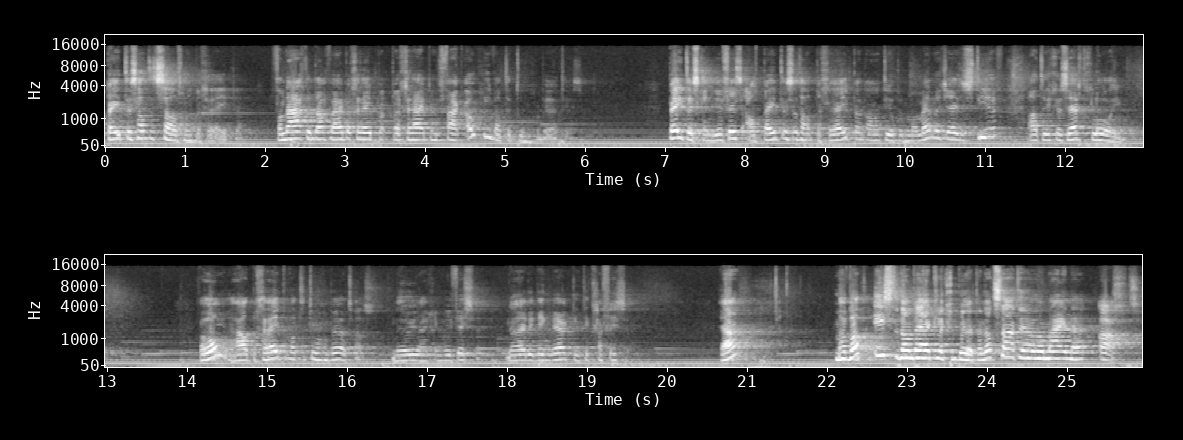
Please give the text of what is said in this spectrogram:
Petrus had het zelf niet begrepen. Vandaag de dag, wij begrijpen, vaak ook niet wat er toen gebeurd is. Petrus ging weer vissen. Als Petrus het had begrepen, dan had hij op het moment dat Jezus stierf, had hij gezegd glorie. Waarom? Hij had begrepen wat er toen gebeurd was. Nee, hij ging weer vissen. Nee, dit ding werkt niet, ik ga vissen. Ja? Maar wat is er dan werkelijk gebeurd? En dat staat in Romeinen 8.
